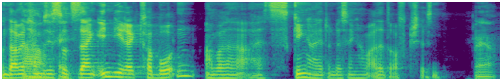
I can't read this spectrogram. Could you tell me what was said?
Und damit ah, haben sie es sozusagen indirekt verboten, aber es ging halt und deswegen haben alle drauf geschissen. Ja.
